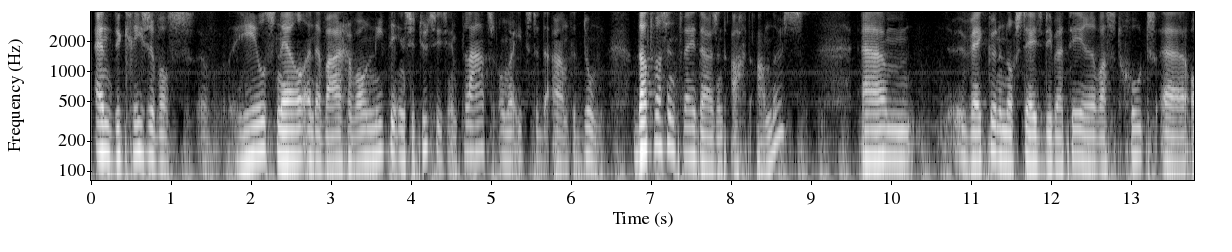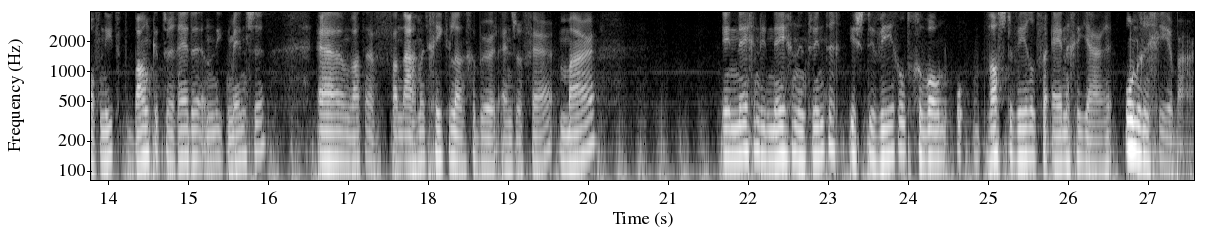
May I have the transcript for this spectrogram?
en de crisis was heel snel en er waren gewoon niet de instituties in plaats om er iets aan te doen. Dat was in 2008 anders. Um, wij kunnen nog steeds debatteren, was het goed uh, of niet banken te redden en niet mensen. Uh, wat er vandaag met Griekenland gebeurt en zover. Maar in 1929 is de wereld gewoon, was de wereld voor enige jaren onregeerbaar.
